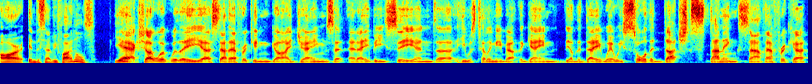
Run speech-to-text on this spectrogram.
are in the semi-finals. Yeah, actually, I worked with a uh, South African guy, James, at, at ABC, and uh, he was telling me about the game the other day where we saw the Dutch stunning South Africa.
